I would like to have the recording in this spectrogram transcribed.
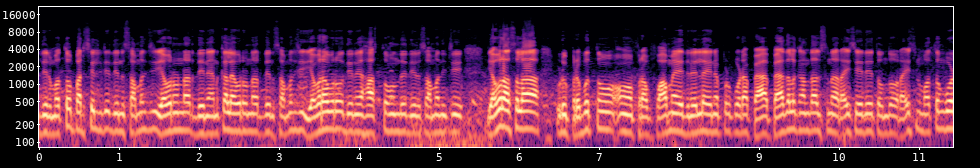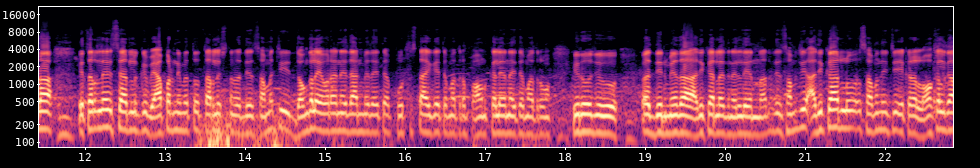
దీన్ని మొత్తం పరిశీలించి దీనికి సంబంధించి ఎవరున్నారు దీని వెనకాల ఎవరున్నారు దీనికి సంబంధించి ఎవరెవరు దీని హస్తం ఉంది దీనికి సంబంధించి ఎవరు అసలు ఇప్పుడు ప్రభుత్వం ప్ర- ఫామ్ ఐదు నెలలు అయినప్పుడు కూడా పే- పేదలకు అందాల్సిన రైస్ ఏదైతే ఉందో రైస్ను మొత్తం కూడా ఇతర దేశాలకు వ్యాపార నిమిత్తం తరలిస్తున్నారు. దీనికి సంబంధించి దొంగలు ఎవరనే దాని మీద అయితే పూర్తి స్థాయికి అయితే మాత్రం పవన్ కళ్యాణ్ అయితే మాత్రం ఈరోజు దీని మీద అధికారులు అయితే నిలదీస్తున్నారు దీనికి సంబంధించి అధికారులు సంబంధించి ఇక్కడ లోకల్గా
